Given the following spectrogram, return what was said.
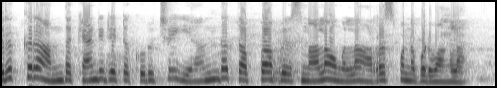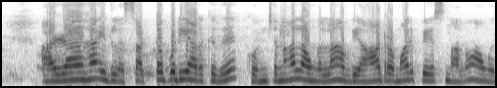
இருக்கிற அந்த கேண்டிடேட்டை குறித்து எந்த தப்பாக பேசினாலும் அவங்கெல்லாம் அரெஸ்ட் பண்ணப்படுவாங்களாம். அழகாக இதில் சட்டப்படியாக இருக்குது. கொஞ்ச நாள் அவங்கெல்லாம் அப்படி ஆடுற மாதிரி பேசினாலும் அவங்க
